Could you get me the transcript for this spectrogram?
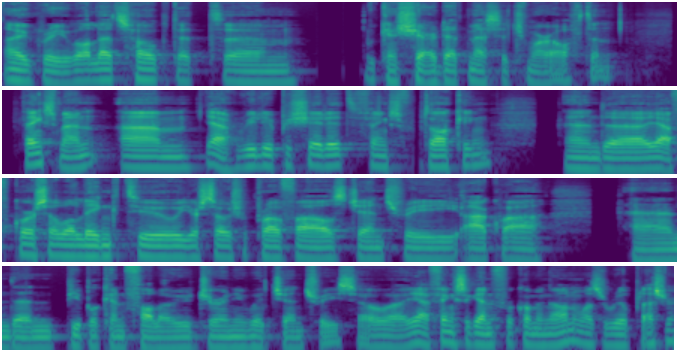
I agree. Well, let's hope that um, we can share that message more often. Thanks, man. Um, yeah, really appreciate it. Thanks for talking. And uh, yeah, of course, I will link to your social profiles, JAN3, Aqua, and then people can follow your journey with JAN3. So uh, yeah, thanks again for coming on. It was a real pleasure.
